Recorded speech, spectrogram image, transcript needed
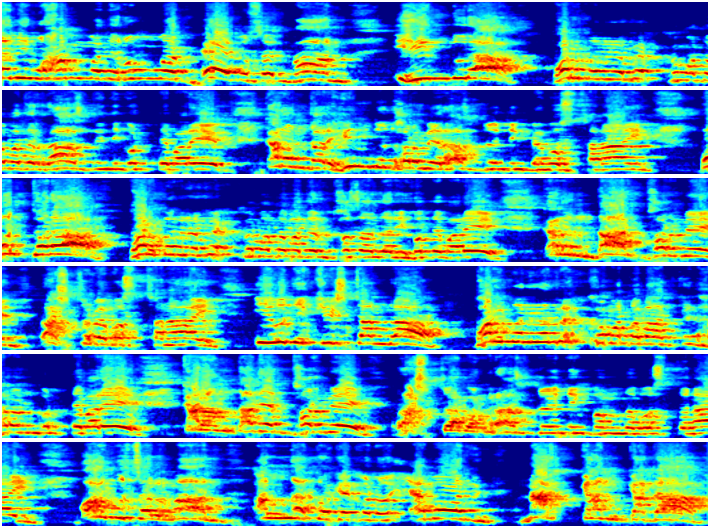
নবী মুহাম্মদের উম্মত, হে মুসলমান, হিন্দুরা ধর্ম নিরপেক্ষ মতবাদের রাজনীতি করতে পারে। কারণ তার হিন্দু ধর্মের রাজনৈতিক ব্যবস্থা নাই। বৌদ্ধরা ধর্ম নিরপেক্ষ মতবাদের খোঁজাদারি হতে পারে। কারণ তার ধর্মে রাষ্ট্র ব্যবস্থা নাই। ইহুদি খ্রিস্টানরা ধর্ম নিরপেক্ষ মতবাদকে ধারণ করতে পারে। কারণ তাদের ধর্মে রাষ্ট্র এবং রাজনৈতিক বন্দোবস্ত নাই। ও মুসলমান, আল্লাহ তোকে কোনো এমন নাক কান কাটা,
